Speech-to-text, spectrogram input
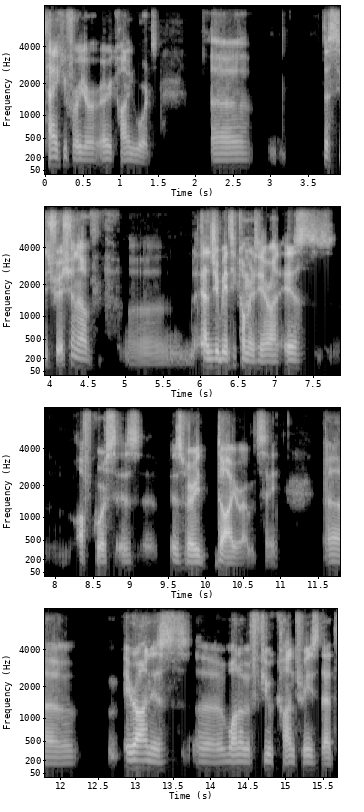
thank you for your very kind words. Uh, the situation of uh, LGBT community in Iran is, of course, is is very dire. I would say. Uh, Iran is uh, one of a few countries that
